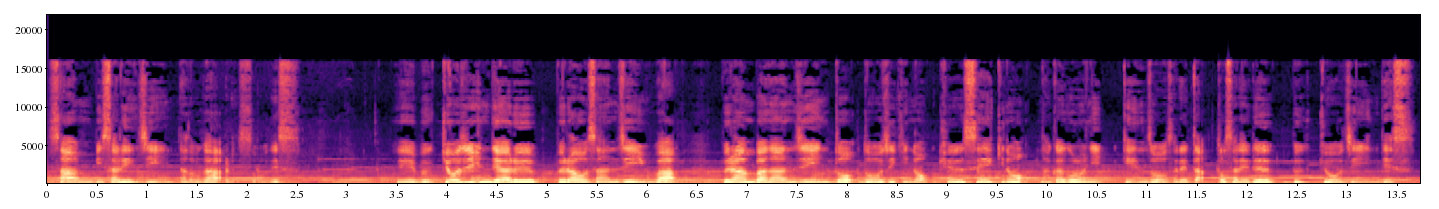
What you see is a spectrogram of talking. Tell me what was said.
サンビサリ寺院などがあるそうです。えー、仏教寺院であるプラオサン寺院は、プランバナン寺院と同時期の9世紀の中頃に建造されたとされる仏教寺院です。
